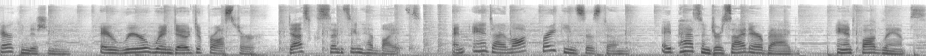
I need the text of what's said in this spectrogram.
air conditioning, a rear window defroster, dusk sensing headlights, an anti lock braking system, a passenger side airbag, and fog lamps.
